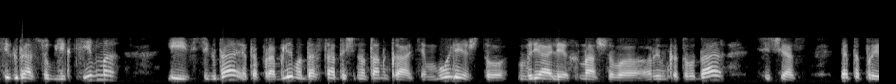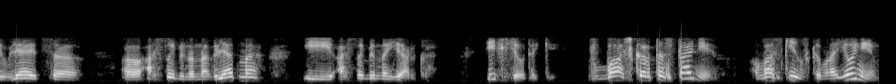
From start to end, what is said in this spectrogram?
всегда субъективно, и всегда эта проблема достаточно тонка. Тем более, что в реалиях нашего рынка труда сейчас это проявляется э, особенно наглядно и особенно ярко. И все-таки в Башкортостане, в Аскинском районе,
